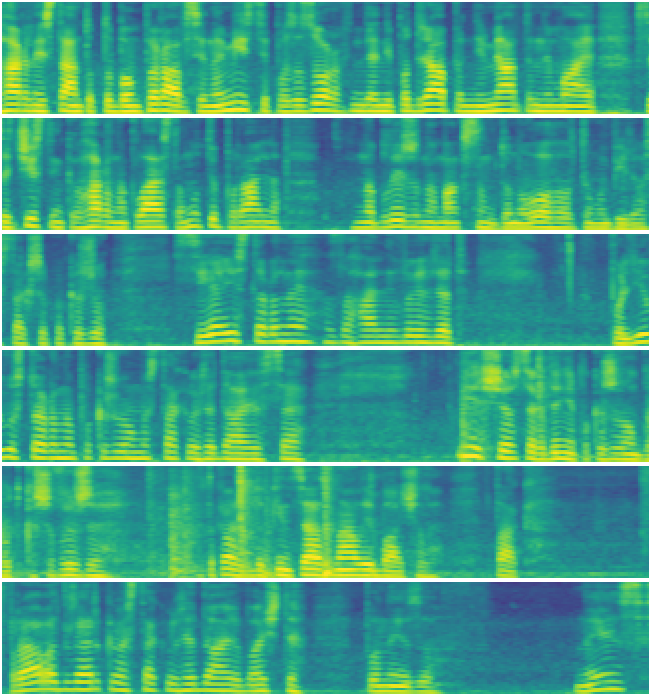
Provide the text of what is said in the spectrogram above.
гарний стан, тобто бампера всі на місці, по зазорах ніде ні подряпин, ні м'яти немає. Все чистенько, гарно, класно. Ну, типу, реально наближено максимум до нового автомобіля. Ось так ще покажу з цієї сторони загальний вигляд. По ліву сторону покажу вам ось так виглядає все. І ще всередині покажу вам будку, щоб ви вже то кажуть, до кінця знали і бачили. Так, права дверка ось так виглядає, бачите, понизу. Низ,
